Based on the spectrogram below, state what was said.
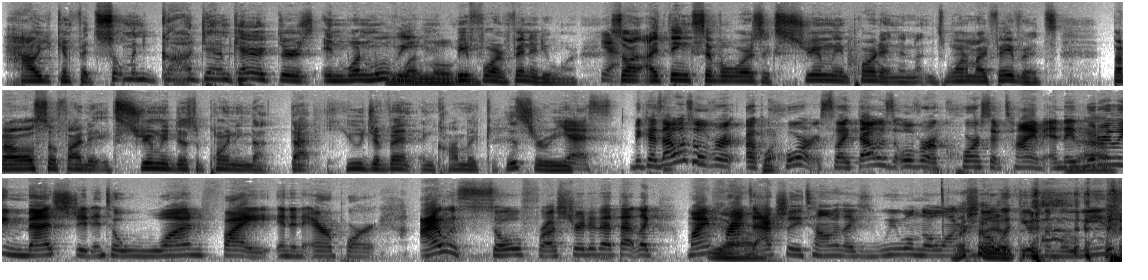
how you can fit so many goddamn characters in one movie, One movie. before Infinity War. Yeah. So I think Civil War is extremely important and it's one of my favorites. But I also find it extremely disappointing that that huge event in comic history. Yes, because that was over a What? course. Like that was over a course of time, and they Yeah. literally meshed it into one fight in an airport. I was so frustrated at that. Like my Yeah. friends actually tell me, like, we will no longer go with you to the movies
